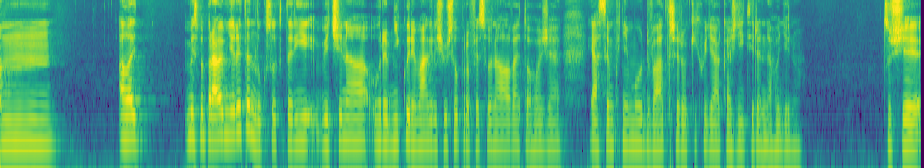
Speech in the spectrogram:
um, ale my jsme právě měli ten luxus, který většina hudebníků nemá, když už jsou profesionálové toho, že já jsem k němu dva, tři roky chodila každý týden na hodinu. Což je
